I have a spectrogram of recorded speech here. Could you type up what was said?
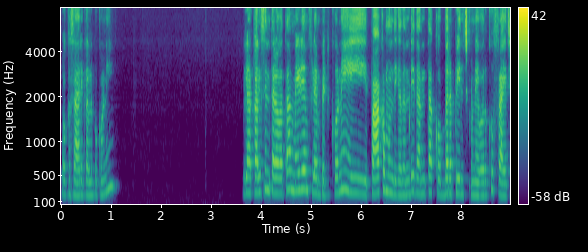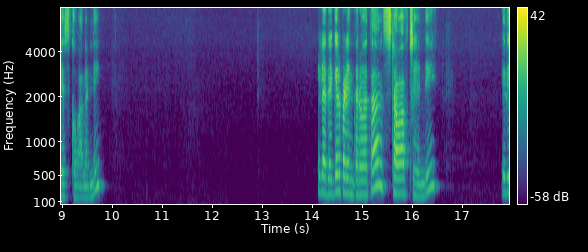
ఒకసారి కలుపుకొని ఇలా కలిసిన తర్వాత మీడియం ఫ్లేమ్ పెట్టుకొని ఈ పాకం ఉంది కదండి ఇదంతా కొబ్బరి పీల్చుకునే వరకు ఫ్రై చేసుకోవాలండి. ఇలా దగ్గర పడిన తర్వాత స్టవ్ ఆఫ్ చేయండి. ఇది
